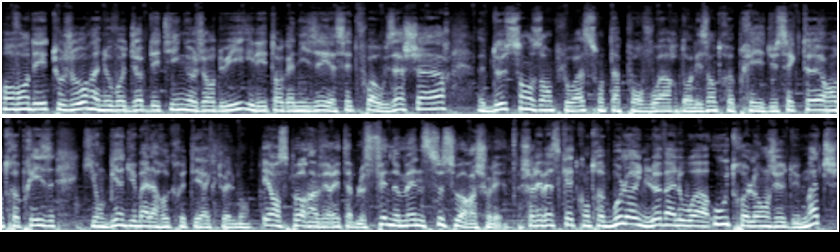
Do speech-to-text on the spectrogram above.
En Vendée, toujours un nouveau job dating aujourd'hui. Il est organisé cette fois aux Achars. 200 emplois sont à pourvoir dans les entreprises du secteur, entreprises qui ont bien du mal à recruter actuellement. Et en sport, un véritable phénomène ce soir à Cholet. Cholet Basket contre Boulogne-Levallois, outre l'enjeu du match,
